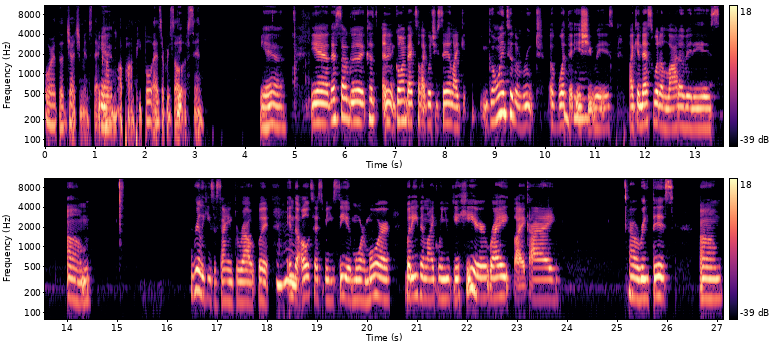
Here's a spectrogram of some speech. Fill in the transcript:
or the judgments that yeah. come upon people as a result of sin yeah yeah that's so good because and going back to like what you said like going to the root of what mm-hmm. the issue is like and that's what a lot of it is um really he's the same throughout but mm-hmm. in the old testament you see it more and more but even like when you get here right like i i'll read this um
